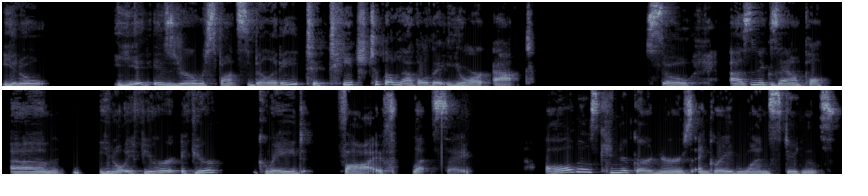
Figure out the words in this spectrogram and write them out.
you know, it is your responsibility to teach to the level that you're at. So, as an example, um, you know, if you're if you're grade five, let's say, all those kindergartners and grade one students,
